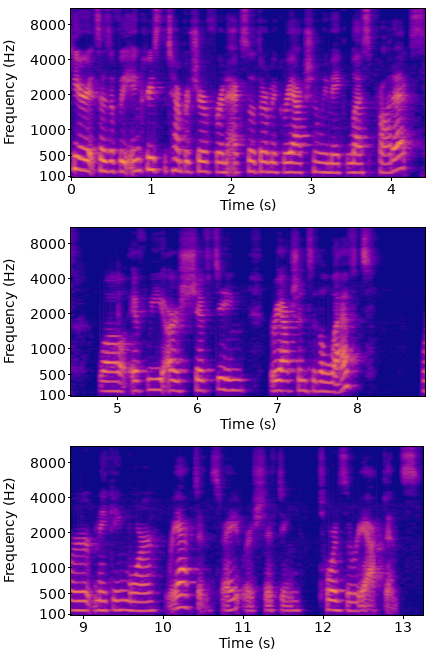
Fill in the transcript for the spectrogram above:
here it says if we increase the temperature for an exothermic reaction, we make less products. Well, if we are shifting the reaction to the left, we're making more reactants, right? We're shifting towards the reactants.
